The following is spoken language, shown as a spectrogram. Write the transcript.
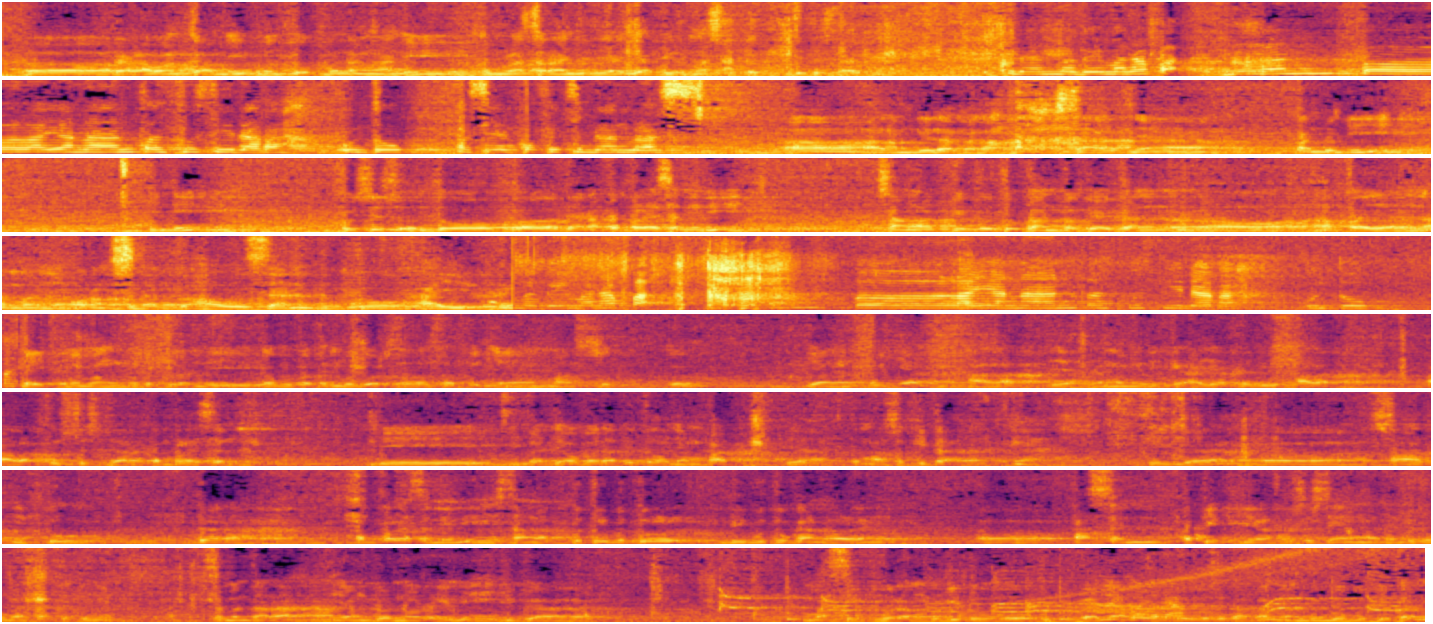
uh, relawan kami untuk menangani pemulasaran jenazah di rumah sakit. Itu saja dan bagaimana Pak dengan pelayanan transfusi darah untuk pasien COVID-19? Uh, Alhamdulillah memang saatnya pandemi ini khusus untuk uh, darah komplesen ini sangat dibutuhkan bagaikan uh, apa ya namanya orang sedang kehausan butuh air. Bagaimana Pak pelayanan transfusi darah untuk Baik, memang kebetulan di Kabupaten Bogor salah satunya masuk ke yang punya alat ya yang memiliki air dari alat alat khusus darah komplesen di tingkat Jawa Barat itu hanya empat ya termasuk kita. Nah, sehingga eh, saat itu darah komplesen ini sangat betul-betul dibutuhkan oleh eh, pasien COVID ya khususnya yang ada di rumah sakit ini. Sementara yang donor ini juga masih kurang begitu banyak, banyak. sedangkan yang membutuhkan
